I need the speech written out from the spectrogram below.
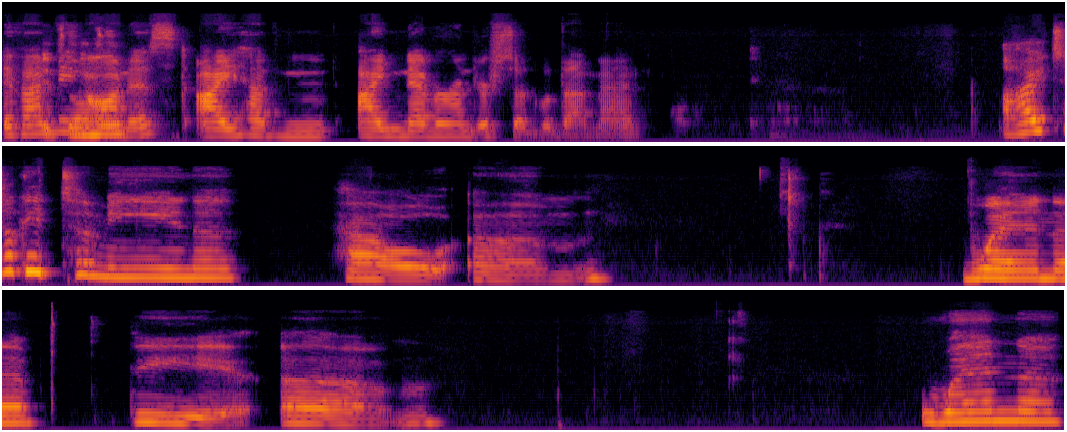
If I'm It's being only- honest, I have n- I never understood what that meant. I took it to mean how um when the um when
